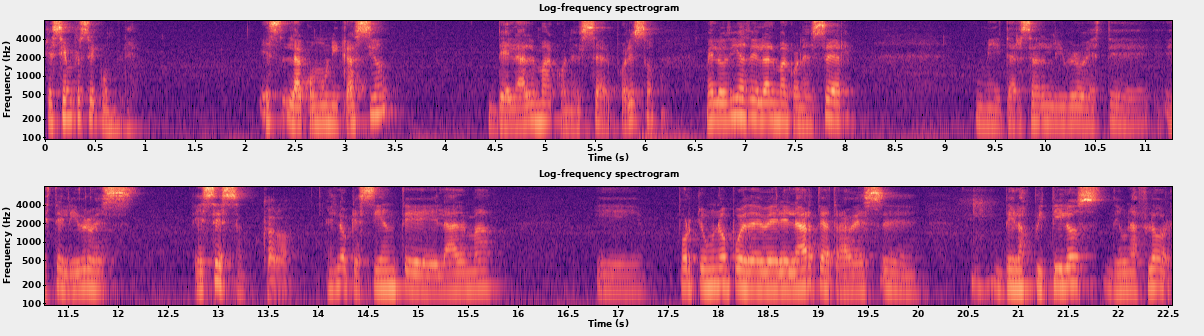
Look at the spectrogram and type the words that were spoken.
que siempre se cumple. Es la comunicación del alma con el ser. Por eso, Melodías del alma con el ser, mi tercer libro, este, este libro es, es eso, Claro. es lo que siente el alma y porque uno puede ver el arte a través eh, de los pitilos de una flor.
